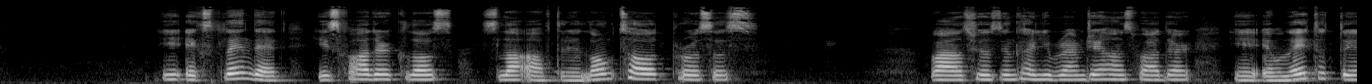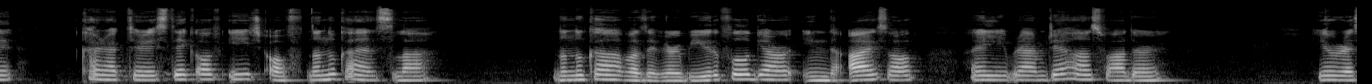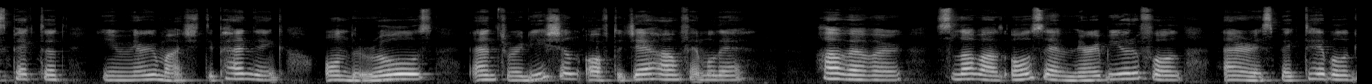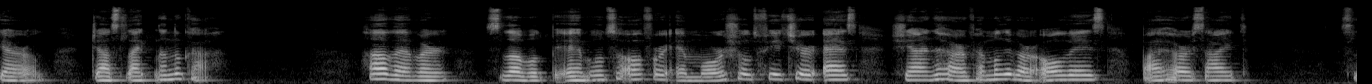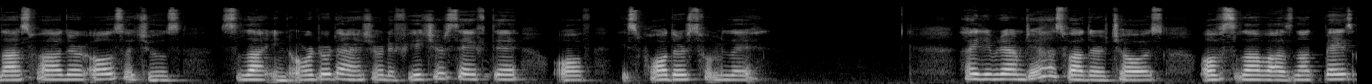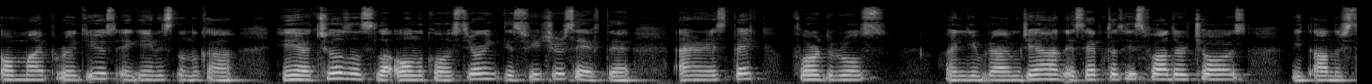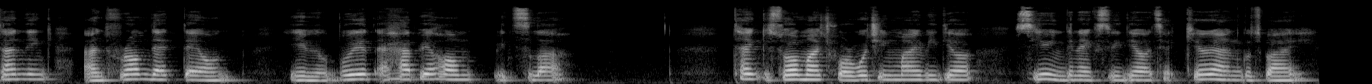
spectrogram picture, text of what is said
He explained that his father closed Sıla after a long thought process. While choosing Halil Ibrahim Ceyhan's father, he evaluated the characteristic of each of Nanuka and Sıla. Nanuka was a very beautiful girl in the eyes of Halil Ibrahim Ceyhan's father. He respected him very much depending on the rules and tradition of the Ceyhan family. However, Sıla was also a very beautiful and respectable girl, just like Nanuka. However, Sıla would be able to offer a more short future as she and her family were always by her side. Sıla's father also chose Sıla in order to ensure the future safety of his father's family. Ibrahim father chose of Sıla was not based on my prejudice against Nanuka. He had chosen Sıla only considering this future safety and respect for the rules. Halil Ibrahim Ceyhan accepted his father's choice with understanding and from that day on, he will build a happy home with Sıla. Thank you so much for watching my video. See you in the next video. Take care and goodbye.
